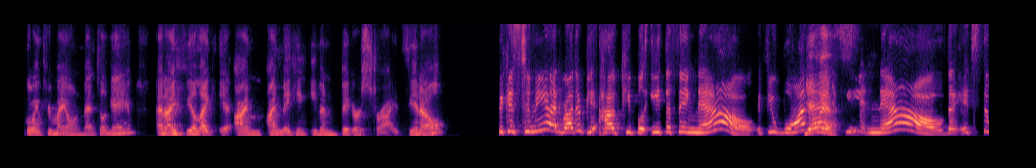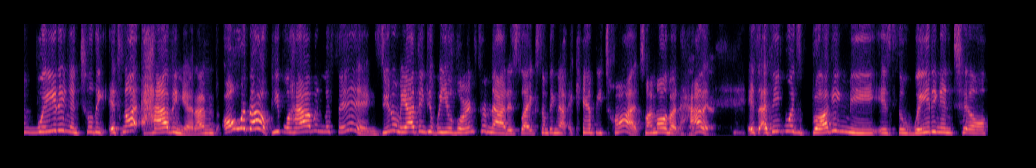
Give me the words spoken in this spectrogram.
going through my own mental game, and I feel like it, I'm I'm making even bigger strides. You know. Because to me, I'd rather pe- have people eat the thing now. If you want yes. it, eat it now. That it's the waiting until the. It's not having it. I'm all about people having the things. You know me. I think what you learn from that is like something that can't be taught. So I'm all about have it. It's. I think what's bugging me is the waiting until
